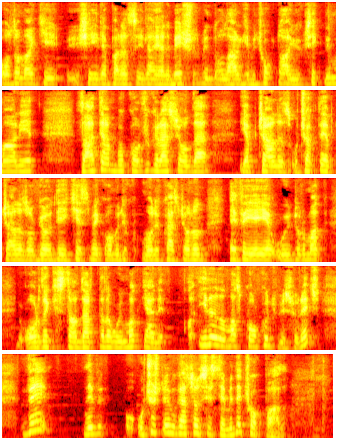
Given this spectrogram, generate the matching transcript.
o zamanki şeyle parasıyla yani 500 bin dolar gibi çok daha yüksek bir maliyet. Zaten bu konfigürasyonda yapacağınız, uçakta yapacağınız o gövdeyi kesmek, o modifikasyonun FAA'ya uydurmak, oradaki standartlara uymak yani inanılmaz korkunç bir süreç ve uçuş navigasyon sistemi de çok pahalı.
